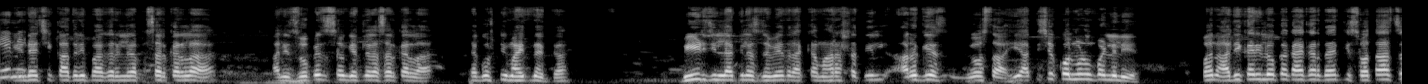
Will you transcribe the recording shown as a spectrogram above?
हे मी मेंढ्याची कातडी पाकरलेल्या सरकारला आणि झोपेचं सण घेतलेल्या सरकारला त्या गोष्टी माहीत नाहीत का? बीड जिल्ह्यातीलच नव्हे तर अख्ख्या महाराष्ट्रातील आरोग्य व्यवस्था ही अतिशय कोलमडून पडलेली आहे. पण अधिकारी लोक काय करतायत की स्वतःच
